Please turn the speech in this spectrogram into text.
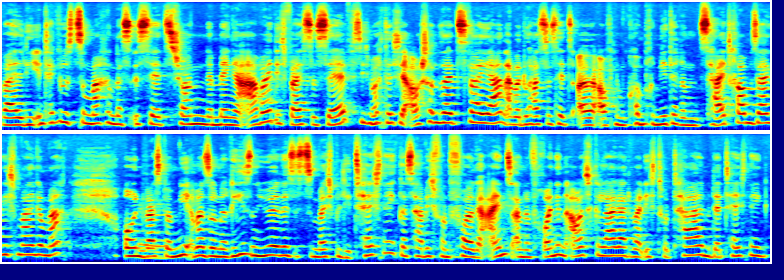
Weil die Interviews zu machen, das ist jetzt schon eine Menge Arbeit. Ich weiß das selbst. Ich mache das ja auch schon seit zwei Jahren, aber du hast das jetzt äh, auf einem komprimierteren Zeitraum, sage ich mal, gemacht. Und mhm. was bei mir immer so eine Riesenhürde ist, ist zum Beispiel die Technik. Das habe ich von Folge 1 an eine Freundin ausgelagert, weil ich total mit der Technik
